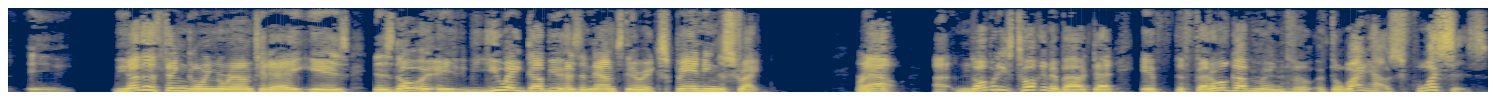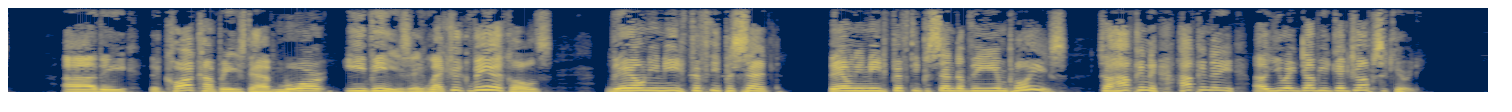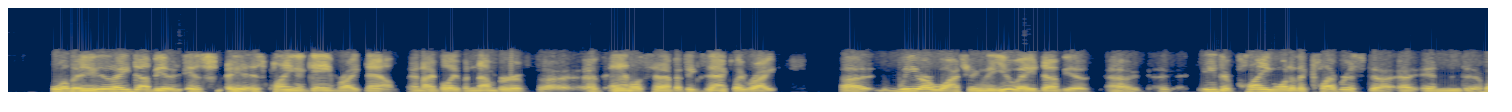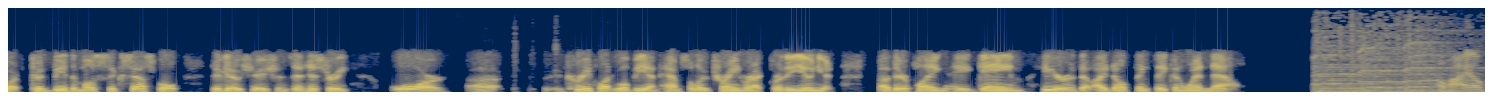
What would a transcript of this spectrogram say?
the other thing going around today is there's no, uh, UAW has announced they're expanding the strike. Right. Now, uh, nobody's talking about that if the federal government, if the White House forces uh, the the car companies to have more EVs, electric vehicles, mm-hmm. they only need fifty percent. They only need fifty percent of the employees. So how can how can the uh, UAW get job security? Well, the UAW is is playing a game right now, and I believe a number of, uh, of analysts have it exactly right. Uh, we are watching the UAW uh, either playing one of the cleverest uh, in what could be the most successful negotiations in history, or uh, create what will be an absolute train wreck for the union. Uh, they're playing a game here that I don't think they can win now. Ohio,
